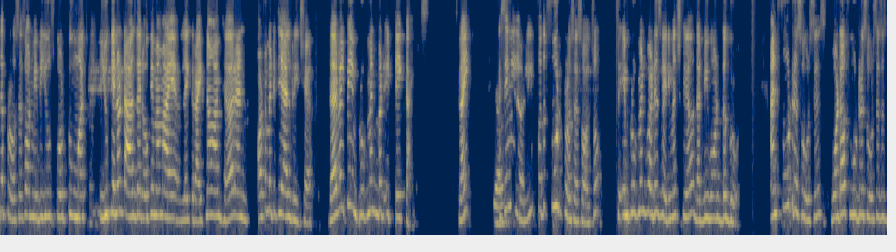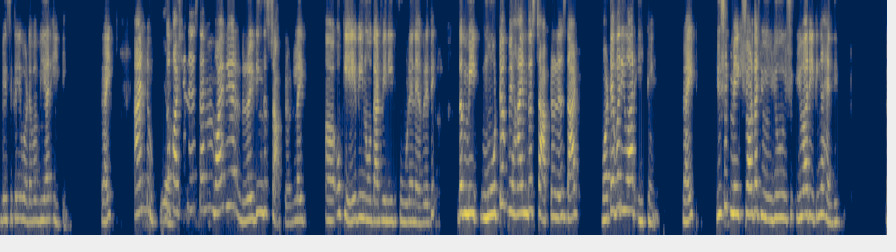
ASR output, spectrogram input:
the process or maybe you scored too much you cannot ask that okay ma'am i like right now i'm here and automatically i'll reach here. There will be improvement but it take times right? Yeah. similarly for the food process also the improvement word is very much clear that we want the growth. And food resources what are food resources is basically whatever we are eating right? And the question is then why we are reading this chapter? Like uh, okay we know that we need food and everything. The motive behind this chapter is that whatever you are eating right? You should make sure that you you you are eating a healthy food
